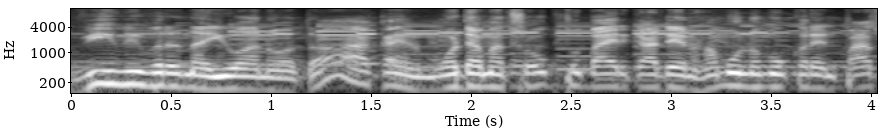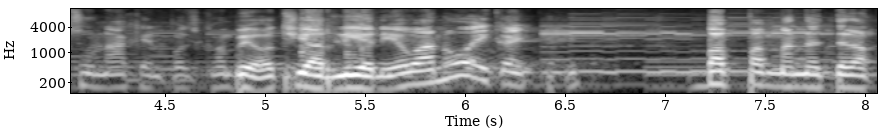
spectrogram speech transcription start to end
વી વિવરના યુવાનો હતા. આ કઈ મોઢામાં ચોકઠું બહાર કાઢે ને હમું નમું કરે પાછું નાખે ને પછી ખંભે હથિયાર લે ને એવા ન હોય કઈ. બાપ્પા મને જરા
